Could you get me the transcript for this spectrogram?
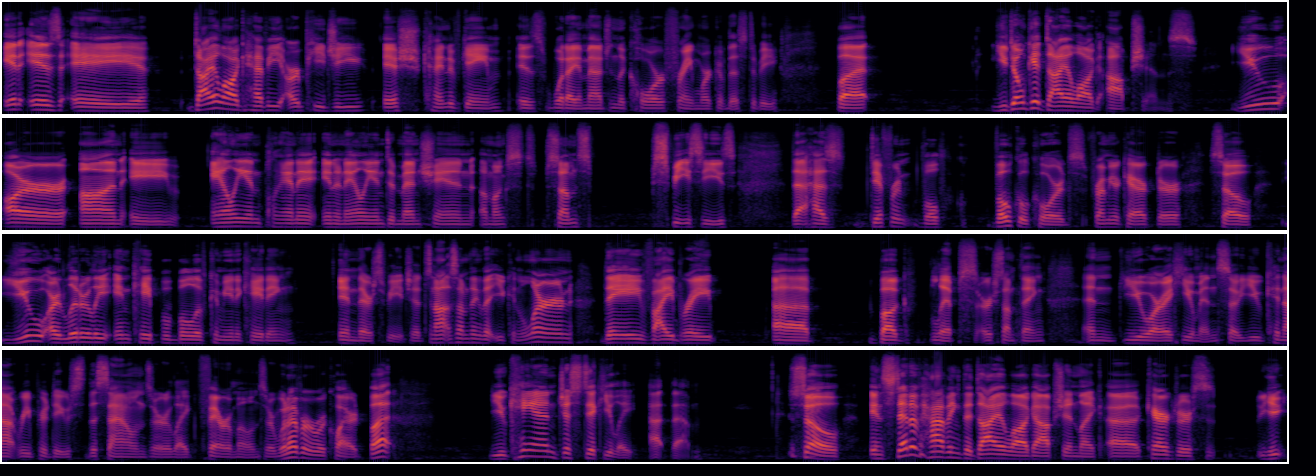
it is a dialogue heavy RPG ish kind of game is what I imagine the core framework of this to be. But you don't get dialogue options. You are on a alien planet in an alien dimension amongst some s- species that has different vo- vocal cords from your character. So you are literally incapable of communicating in their speech. It's not something that you can learn. They vibrate uh, bug lips or something, and you are a human, so you cannot reproduce the sounds or like pheromones or whatever required. But you can gesticulate at them. So instead of having the dialogue option, like uh, characters, you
